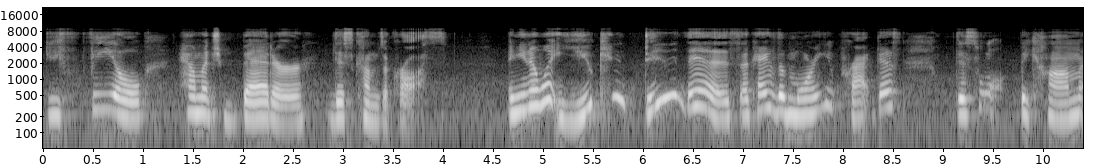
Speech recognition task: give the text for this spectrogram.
do you feel how much better this comes across and you know what you can do this okay the more you practice this will become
